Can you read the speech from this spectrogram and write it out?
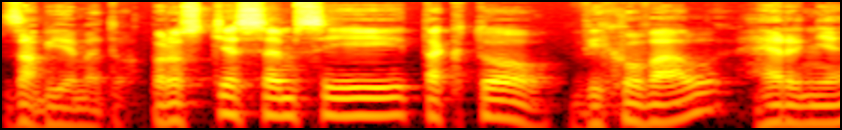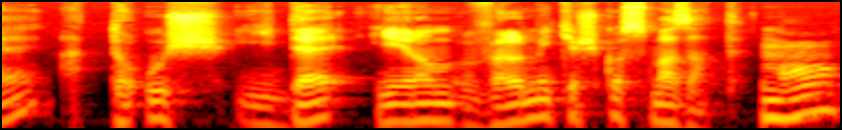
zabijeme to. Prostě jsem si takto vychoval herně a to už jde jenom velmi těžko smazat. No,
